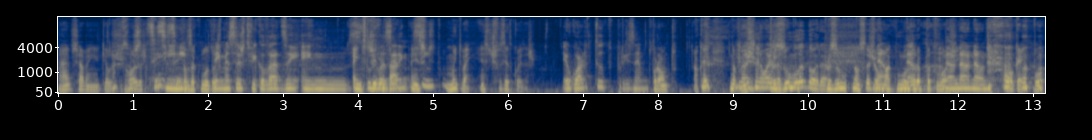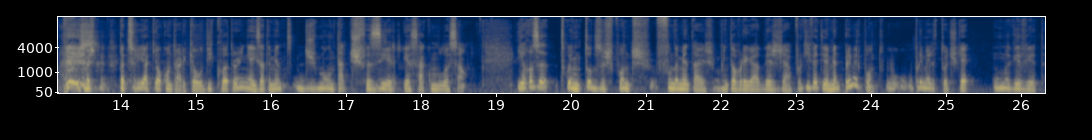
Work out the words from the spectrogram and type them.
é? sabem aqueles rodas, sim, sim. aqueles acumuladores. Tem imensas dificuldades em, em, em se libertar, em se, muito bem, em se desfazer de coisas. Eu guardo tudo, por exemplo. Pronto, ok? Não, mas, mas não és presumo, acumuladora. Presumo que não seja não, uma acumuladora não, patológica. Não, não, não. Ok, boa. mas portanto, seria aqui ao contrário, que é o decluttering, é exatamente desmontar, desfazer essa acumulação. E a Rosa tocou em todos os pontos fundamentais. Muito obrigado desde já. Porque, efetivamente, primeiro ponto, o, o primeiro de todos, que é uma gaveta.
